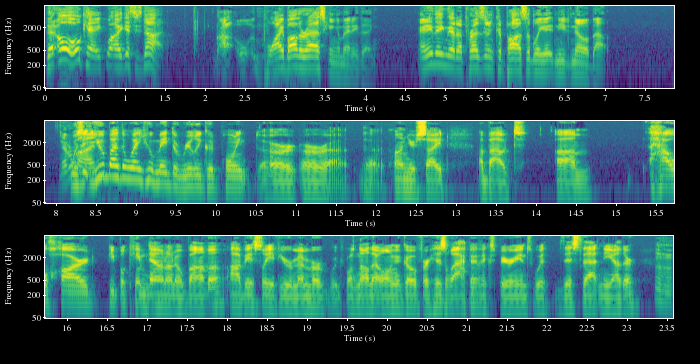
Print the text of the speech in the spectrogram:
That oh okay well I guess he's not. Uh, why bother asking him anything? Anything that a president could possibly need to know about. Never Was mind. it you, by the way, who made the really good point, or, or uh, the, on your site about um, how hard people came down on Obama? Obviously, if you remember, which wasn't all that long ago, for his lack of experience with this, that, and the other. Mhm.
